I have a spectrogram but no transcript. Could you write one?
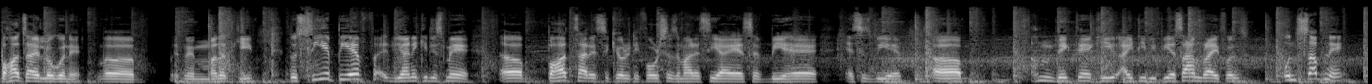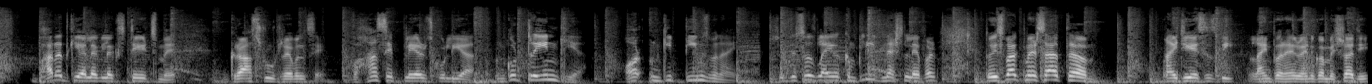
बहुत सारे लोगों ने इसमें मदद की। तो सी ए पी एफ़ यानी कि जिसमें बहुत सारे सिक्योरिटी फोर्सेज हमारे C I S F B है एस एस बी है हम देखते हैं कि I T B P Assam rifles उन सबने भारत की अलग अलग स्टेट्स में ग्रास रूट लेवल से वहाँ से प्लेयर्स को लिया, उनको ट्रेन किया और उनकी टीम्स बनाई। So this was like a complete national effort तो इस वक्त मेरे साथ I G S S B line पर है रेणुका मिश्रा जी।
